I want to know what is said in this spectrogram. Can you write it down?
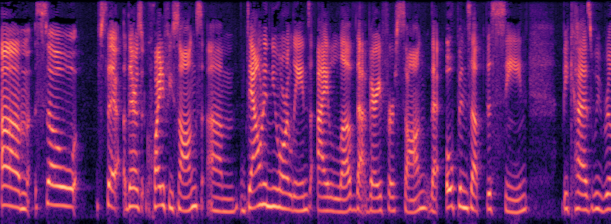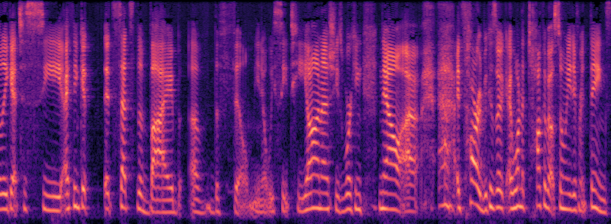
Um, so, so there's quite a few songs. Um, Down in New Orleans, I love that very first song that opens up the scene because we really get to see. I think it it sets the vibe of the film. You know, we see Tiana; she's working now. Uh, it's hard because like, I want to talk about so many different things.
